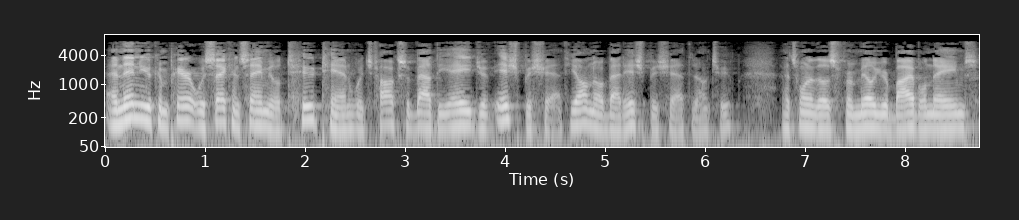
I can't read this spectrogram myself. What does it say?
And then you compare it with 2 Samuel 2:10, which talks about the age of Ishbosheth. You all know about Ishbosheth, don't you? That's one of those familiar Bible names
